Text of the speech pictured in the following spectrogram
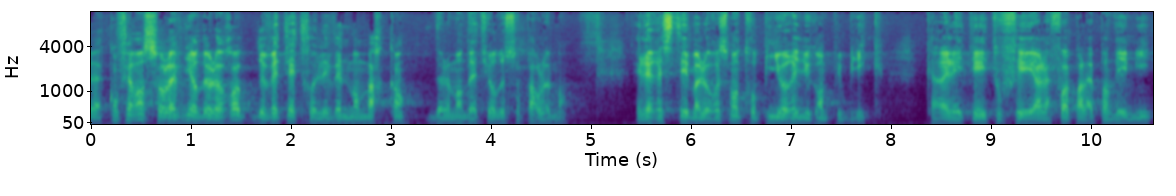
La conférence sur l'avenir de l'Europe devait être l'événement marquant de la mandature de ce Parlement. Elle est restée malheureusement trop ignorée du grand public, car elle a été étouffée à la fois par la pandémie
